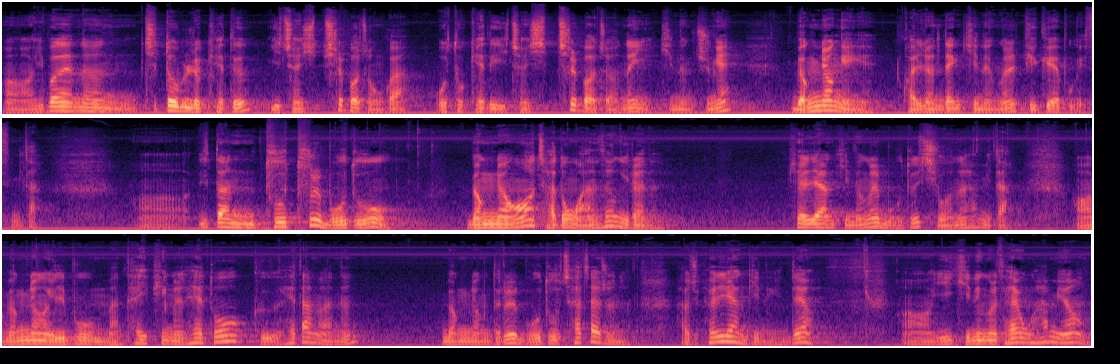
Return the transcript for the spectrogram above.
어, 이번에는 GWCAD 2017 버전과 AutoCAD 2017 버전의 기능 중에 명령행에 관련된 기능을 비교해 보겠습니다. 어, 일단 두 툴 모두 명령어 자동 완성이라는 편리한 기능을 모두 지원을 합니다. 어, 명령어 일부분만 타이핑을 해도 그 해당하는 명령들을 모두 찾아주는 아주 편리한 기능인데요. 어, 이 기능을 사용하면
